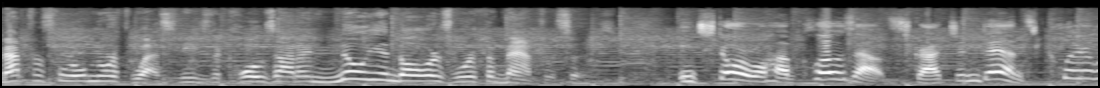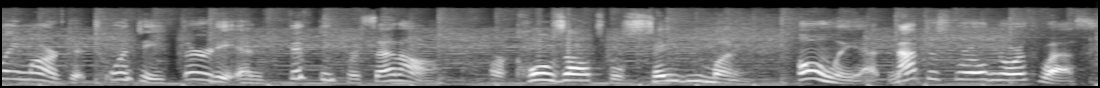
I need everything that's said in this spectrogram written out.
Mattress World Northwest needs to close out a million dollars worth of mattresses. Each store will have closeouts, scratch and dents, clearly marked at 20, 30, and 50% off. Our closeouts will save you money. Only at Mattress World Northwest.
